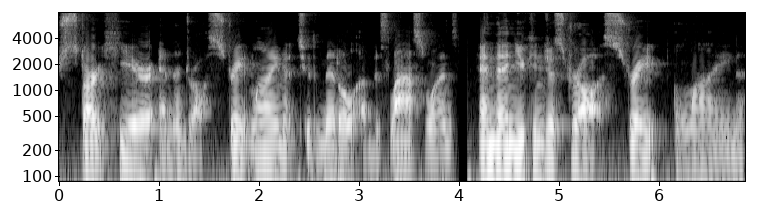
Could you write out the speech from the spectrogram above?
start here and then draw a straight line to the middle of this last one. And then you can just draw a straight line.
